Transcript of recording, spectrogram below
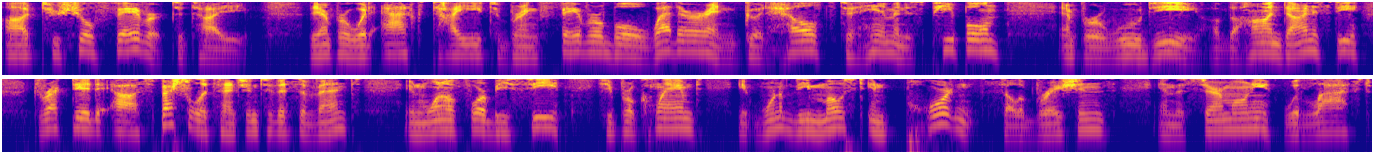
uh, to show favor to Tai. The emperor would ask Tai to bring favorable weather and good health to him and his people. Emperor Wu Di of the Han Dynasty directed uh, special attention to this event. In 104 BC, he proclaimed it one of the most important celebrations, and the ceremony would last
